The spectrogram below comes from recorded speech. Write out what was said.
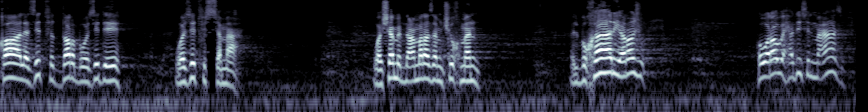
قال زد في الضرب وزد إيه؟ وزد في السماع. وشام بن عمرزة من شيوخ من؟ البخاري يا رجل. هو راوي حديث المعازف.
